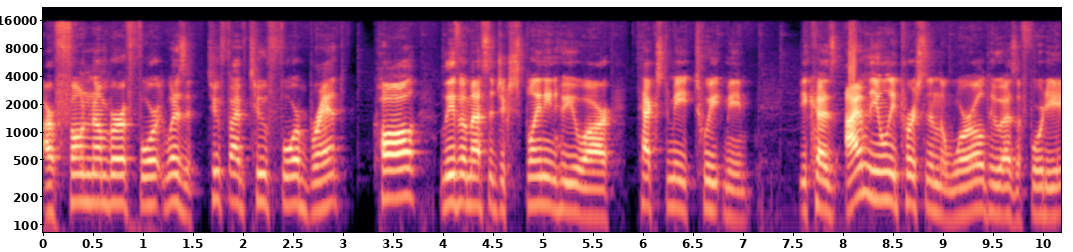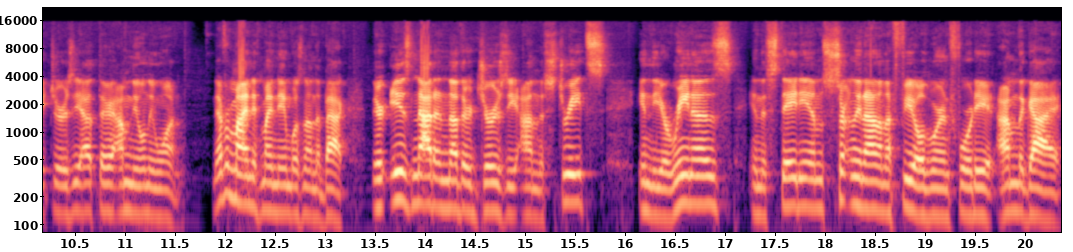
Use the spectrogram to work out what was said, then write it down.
our phone number, for, what is it, 2524 Brandt, call, leave a message explaining who you are text me, tweet me, because I'm the only person in the world who has a 48 jersey out there. I'm the only one. Never mind if my name wasn't on the back. There is not another jersey on the streets, in the arenas, in the stadiums, certainly not on the field wearing 48. I'm the guy.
